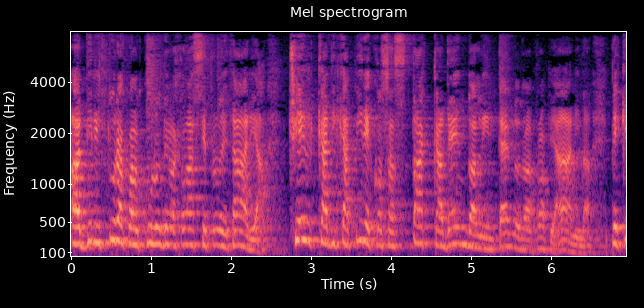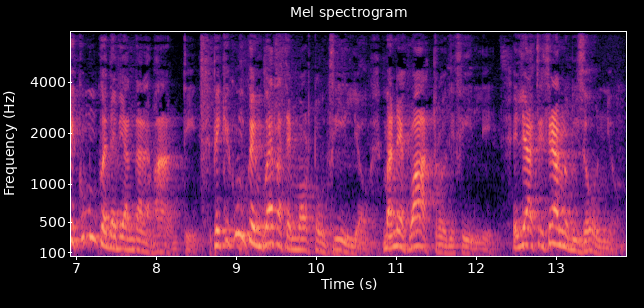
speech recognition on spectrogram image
addirittura qualcuno della classe proletaria, cerca di capire cosa sta accadendo all'interno della propria anima, perché comunque deve andare avanti, perché comunque in guerra ti è morto un figlio, ma ne quattro di figli e gli altri tre hanno bisogno.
